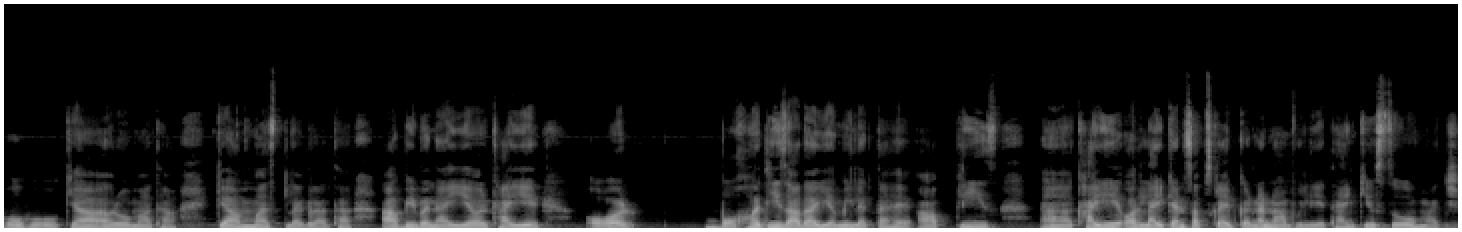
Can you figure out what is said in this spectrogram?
ओहो, क्या अरोमा था, क्या मस्त लग रहा था। आप भी बनाइए और खाइए और बहुत ही ज़्यादा यमी लगता है। आप प्लीज़ खाइए और लाइक एंड सब्सक्राइब करना ना भूलिए। Thank you so much.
